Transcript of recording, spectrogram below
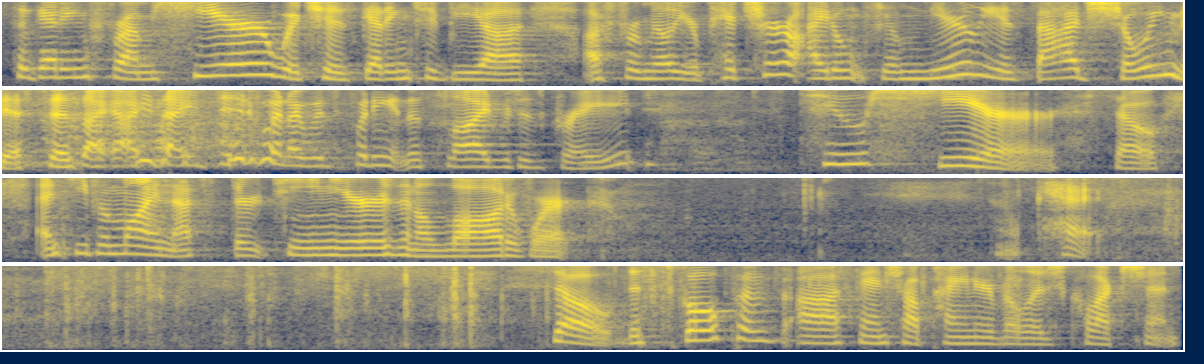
So getting from here, which is getting to be a, a familiar picture, I don't feel nearly as bad showing this as I, as I did when I was putting it in the slide, which is great. to here. So, and keep in mind that's 13 years and a lot of work. Okay. So, the scope of uh, Fanshawe Pioneer Village collection.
